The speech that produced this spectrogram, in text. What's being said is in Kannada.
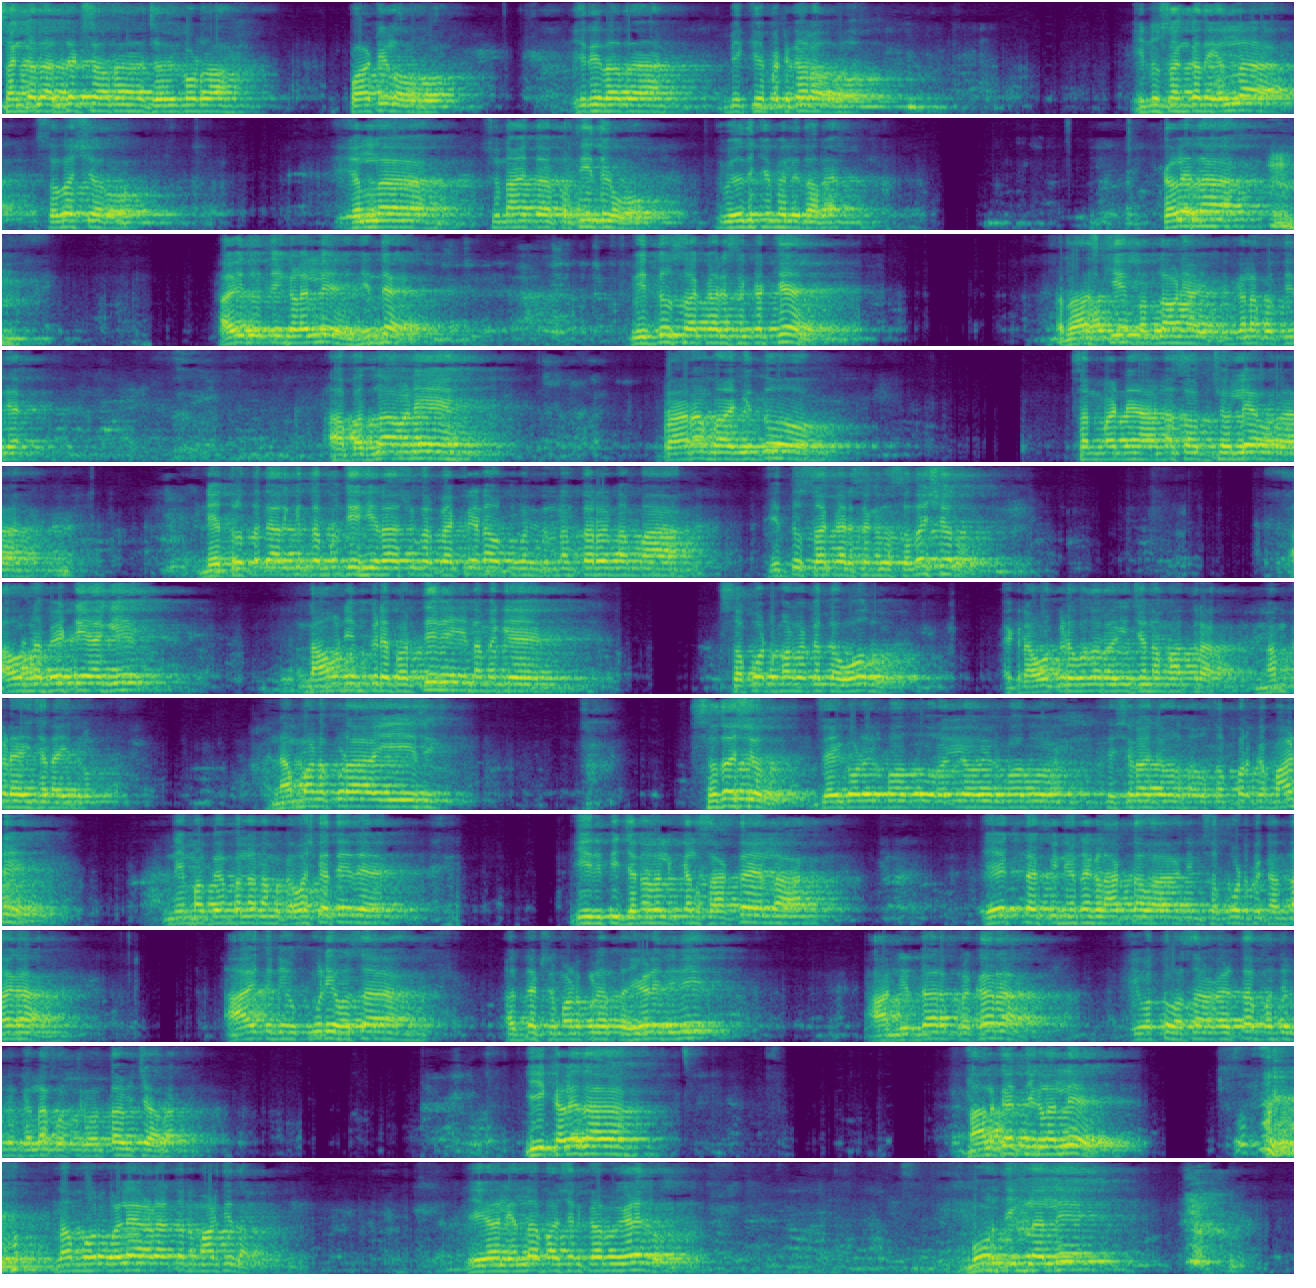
ಸಂಘದ ಅಧ್ಯಕ್ಷರಾದ ಜಯಗೌಡ ಪಾಟೀಲ್ ಅವರು, ಹಿರಿಯರಾದ ಬಿ ಕೆ ಪಟ್ಕರ್ ಅವರು, ಇನ್ನು ಸಂಘದ ಎಲ್ಲ ಸದಸ್ಯರು, ಎಲ್ಲ ಚುನಾಯಿತ ಪ್ರತಿನಿಧಿಗಳು ವೇದಿಕೆ ಮೇಲಿದ್ದಾರೆ. ಕಳೆದ ಐದು ತಿಂಗಳಲ್ಲಿ ಹಿಂದೆ ವಿದ್ಯುತ್ ಸಹಕಾರಿ ಸಂಘಕ್ಕೆ ರಾಜಕೀಯ ಬದಲಾವಣೆ ಆಯಿತು ಗೊತ್ತಿದೆ. ಆ ಬದಲಾವಣೆ ಪ್ರಾರಂಭ ಆಗಿದ್ದು ಸನ್ಮಾನ್ಯ ಅಣ್ಣಾಸಾಬ್ ಚೊಲ್ಲೆ ಅವರ ನೇತೃತ್ವದಲ್ಲಿ ಅದಕ್ಕಿಂತ ಮುಂಚೆ ಹೀರಾ ಶುಗರ್ ಫ್ಯಾಕ್ಟ್ರಿಯನ್ನು ಅವ್ರು ತಗೊಂಡಿದ್ರು. ನಂತರ ನಮ್ಮ ವಿದ್ಯುತ್ ಸಹಕಾರಿ ಸಂಘದ ಸದಸ್ಯರು ಅವ್ರನ್ನ ಭೇಟಿಯಾಗಿ ನಾವು ನಿಮ್ಮ ಕಡೆ ಬರ್ತೀವಿ, ನಮಗೆ ಸಪೋರ್ಟ್ ಮಾಡ್ಬೇಕಂತ ಹೋದ್ರು. ಯಾಕಂದ್ರೆ ಅವ್ರ ಕಡೆ ಹೋದವ್ರು ಐದು ಜನ ಮಾತ್ರ ನಮ್ಮ ಕಡೆ ಐದು ಜನ ಇದ್ರು. ನಮ್ಮನ್ನು ಕೂಡ ಈ ಸದಸ್ಯರು ಜಯಗೌಡ ಇರ್ಬೋದು ರವಿ ಅವರು ಇರ್ಬೋದು, ಶಶಿರಾಜ್ ಅವರು ಸಂಪರ್ಕ ಮಾಡಿ ನಿಮ್ಮ ಬೆಂಬಲ ನಮಗೆ ಅವಶ್ಯಕತೆ ಇದೆ. ಈ ರೀತಿ ಜನರಲ್ಲಿ ಕೆಲಸ ಆಗ್ತಾ ಇಲ್ಲ. ಏಕತರ್ಫಿ ನಿರ್ಣಯಗಳಾಗ್ತಾವ ನಿಮ್ಗೆ ಸಪೋರ್ಟ್ ಬೇಕಂದಾಗ ಆಯ್ತು, ನೀವು ಕೂಡಿ ಹೊಸ ಅಧ್ಯಕ್ಷ ಮಾಡ್ಕೊಳ್ಳಿ ಅಂತ ಹೇಳಿದೀವಿ ಆ ನಿರ್ಧಾರ ಪ್ರಕಾರ ಇವತ್ತು ಹೊಸ ಆಡಳಿತ ಬಂದಿರೋ ನಿಮ್ಗೆಲ್ಲ ಗೊತ್ತಿರುವಂತ ವಿಚಾರ. ಈ ಕಳೆದ ನಾಲ್ಕೈದು ತಿಂಗಳಲ್ಲಿ ನಮ್ಮವರು ಒಳ್ಳೆಯ ಆಡಳಿತ ಮಾಡ್ತಿದ್ದಾರೆ. ಈಗಾಗಲೇ ಎಲ್ಲ ಭಾಷಣಕಾರರು ಹೇಳಿದರು. ಮೂರು ತಿಂಗಳಲ್ಲಿ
